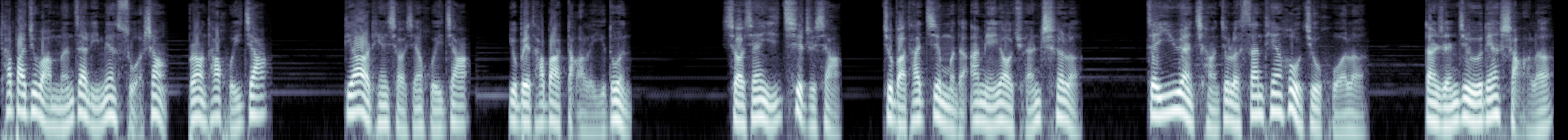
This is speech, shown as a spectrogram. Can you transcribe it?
他爸就把门在里面锁上，不让他回家。第二天小贤回家，又被他爸打了一顿。小贤一气之下，就把他继母的安眠药全吃了，在医院抢救了三天后救活了，但人就有点傻了。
